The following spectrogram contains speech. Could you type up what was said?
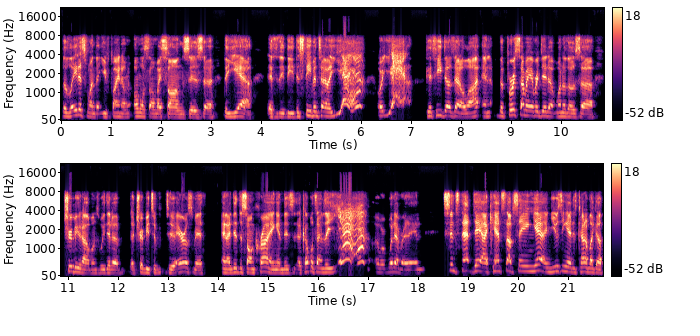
the latest one that you find on almost all my songs is uh, the yeah. It's the the, the Steven Tyler yeah or yeah because he does that a lot. And the first time I ever did a, one of those uh, tribute albums, we did a, a tribute to to Aerosmith, and I did the song "Crying," and there's a couple times a yeah or whatever, and since that day, I can't stop saying yeah and using it as kind of like a,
